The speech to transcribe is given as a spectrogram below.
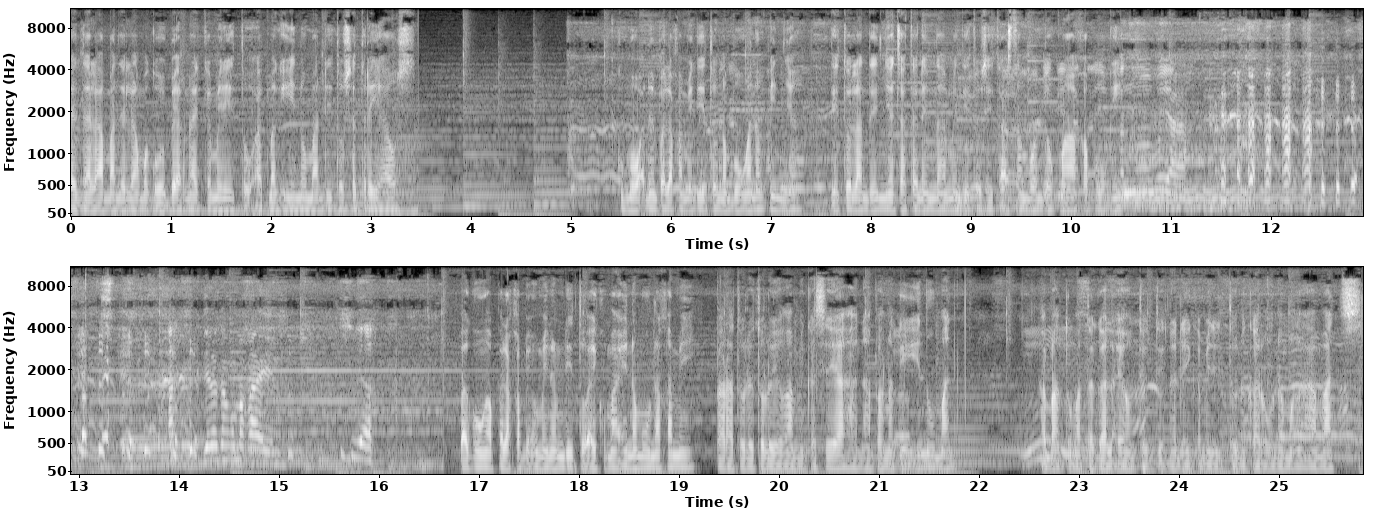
dahil nalaman nilang mag-overnight kami dito at mag-iinuman dito sa treehouse. Kumuha din pala kami dito ng bunga ng pinya. Dito lang din yan sa tanim namin dito sa taas ng bundok mga kapugi. Hindi lang kumakain. Bago nga pala kami uminom dito ay kumain na muna kami para tuloy-tuloy ang aming kasiyahan habang nagiinuman. Habang tumatagal ay unti-unti na din kami dito nagkaroon ng mga amats.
